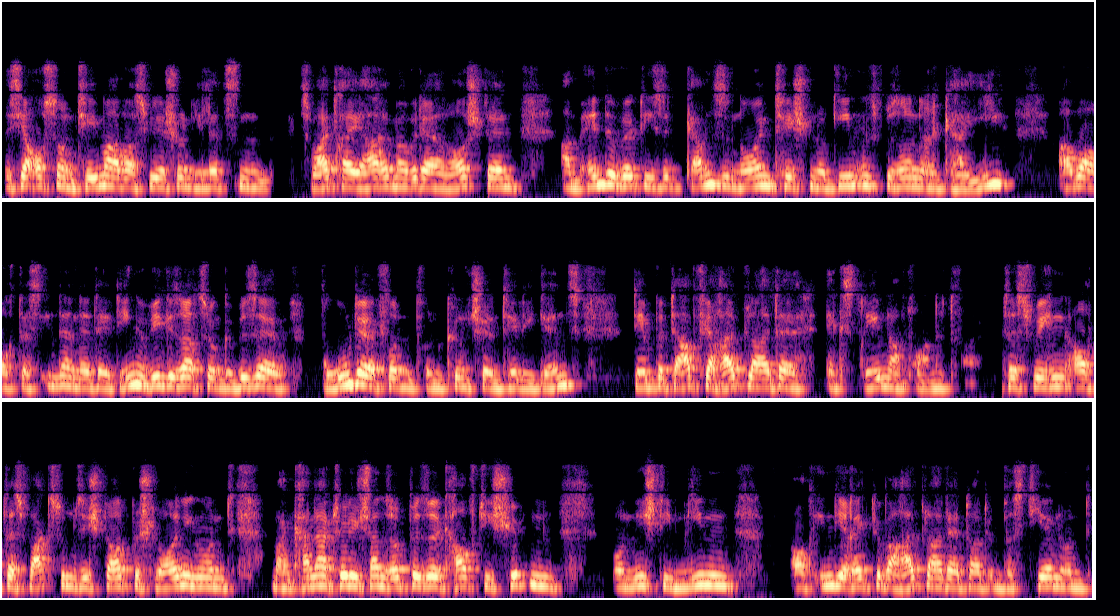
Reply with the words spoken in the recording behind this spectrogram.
ist ja auch so ein Thema, was wir schon die letzten zwei, drei Jahre immer wieder herausstellen. Am Ende wird diese ganzen neuen Technologien, insbesondere KI, aber auch das Internet der Dinge, wie gesagt, so ein gewisser Bruder von, von künstlicher Intelligenz, den Bedarf für Halbleiter extrem nach vorne treiben. Deswegen auch das Wachstum sich dort beschleunigen und man kann natürlich dann so ein bisschen kauft die Schippen und nicht die Minen auch indirekt über Halbleiter dort investieren. Und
